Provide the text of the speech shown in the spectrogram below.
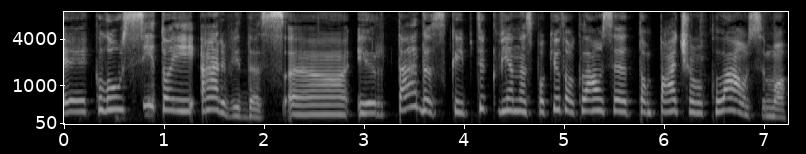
E, klausytojai Arvidas e, ir Tadas Rokas kaip tik vienas po kito klausė to pačio klausimo.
